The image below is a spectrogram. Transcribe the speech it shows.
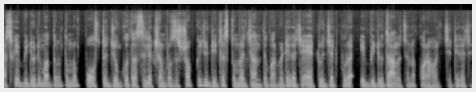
আজকে ভিডিওটির মাধ্যমে তোমরা পোস্ট যোগ্যতা সিলেকশন প্রসেস সব কিছু ডিটেলস তোমরা জানতে পারবে, ঠিক আছে? এ টু জেড পুরো এই ভিডিওতে আলোচনা করা হচ্ছে, ঠিক আছে?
